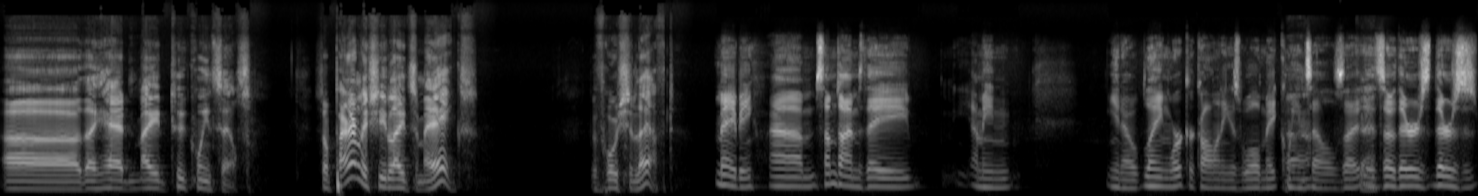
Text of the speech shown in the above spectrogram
Uh, they had made two queen cells. So apparently she laid some eggs before she left. Maybe. Um, sometimes they, I mean, you know, laying worker colonies will make queen Uh-huh. cells. Uh, Okay. So there's there's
